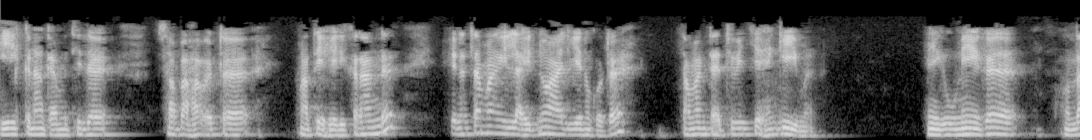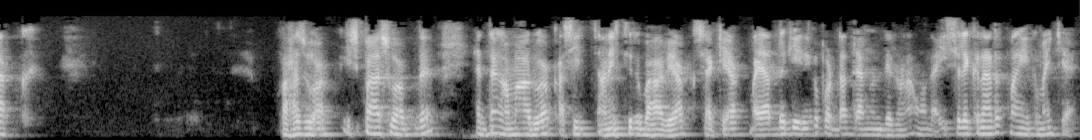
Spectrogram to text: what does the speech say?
ඒකන කැමතිද සභාවට මතේ හෙලිකරනද එන තමන් ඉල්ලා ඉන්නවා ආලියනකොට තමන්ට ඇතිවෙච්ච හැඟීම. මේක උනේ එක හොඳක් පහසුවක් ස්පාසුවක්ද නැත්නම් අමාරුවක් අසිත අනිශ්චිත භාවයක් සැකයක් බයක්ද කියන එක පොඩ්ඩක් දැනුම් දෙනවා නම් හොඳයි. ඉස්සෙල්ලා කරනාටත් මම ඒකමයි කියන්නේ.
